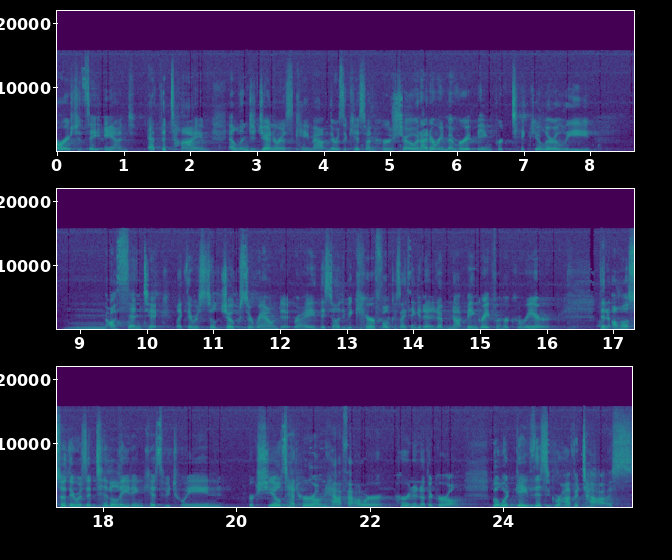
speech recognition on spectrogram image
or I should say, and at the time, Ellen DeGeneres came out and there was a kiss on her show, and I don't remember it being particularly mm, authentic. Like there was still jokes around it, right? They still had to be careful because I think it ended up not being great for her career. Then also there was a titillating kiss between Brooke Shields had her own half hour, her and another girl. But what gave this gravitas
